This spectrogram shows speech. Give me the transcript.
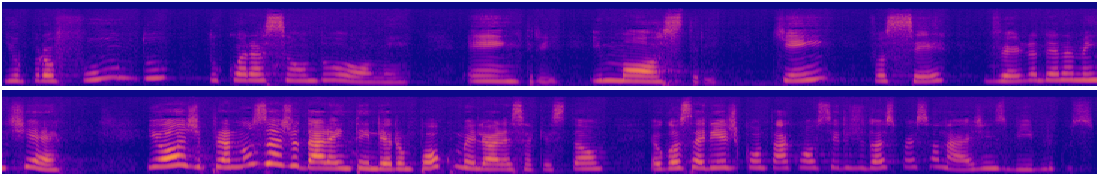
e o profundo do coração do homem, entre e mostre quem você verdadeiramente é. E hoje, para nos ajudar a entender um pouco melhor essa questão, eu gostaria de contar com o auxílio de dois personagens bíblicos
